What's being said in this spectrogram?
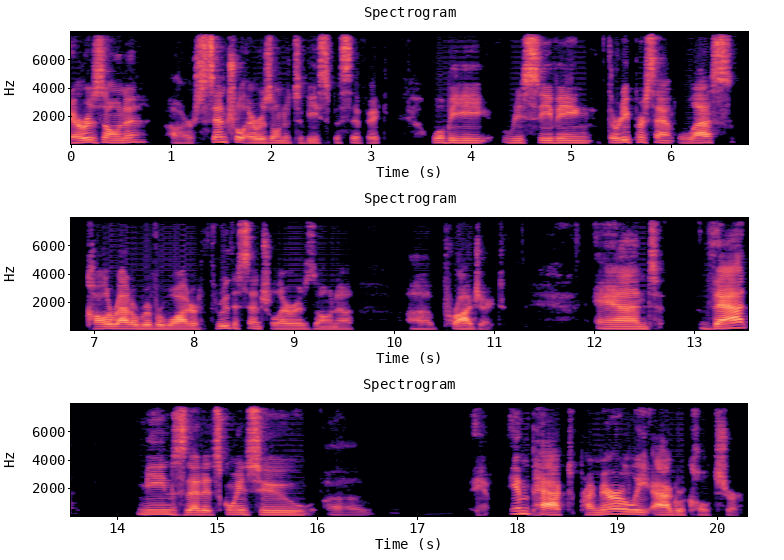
Arizona, or central Arizona to be specific, will be receiving 30% less Colorado River water through the Central Arizona uh, project. And that means that it's going to uh, impact primarily agriculture.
